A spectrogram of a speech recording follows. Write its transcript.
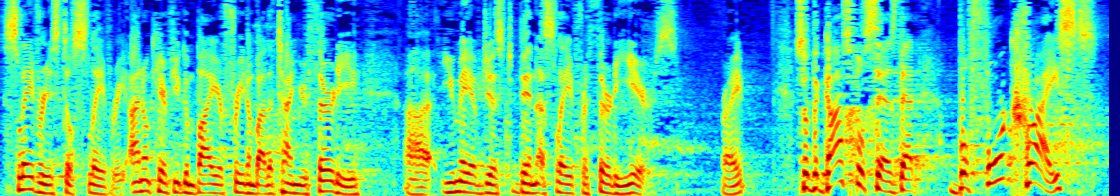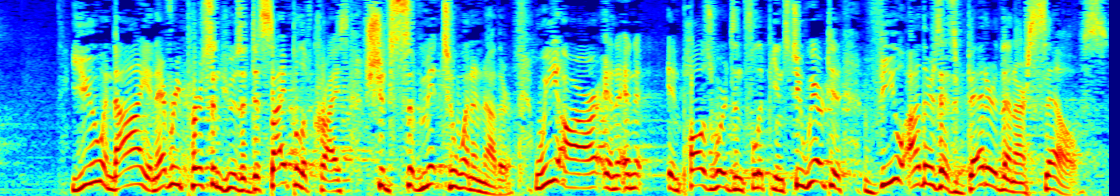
slavery is still slavery. I don't care if you can buy your freedom by the time you're 30, uh, you may have just been a slave for 30 years, right? So the gospel says that before Christ, you and I and every person who's a disciple of Christ should submit to one another. We are, in, in, in, Paul's words in Philippians 2, we are to view others as better than ourselves.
